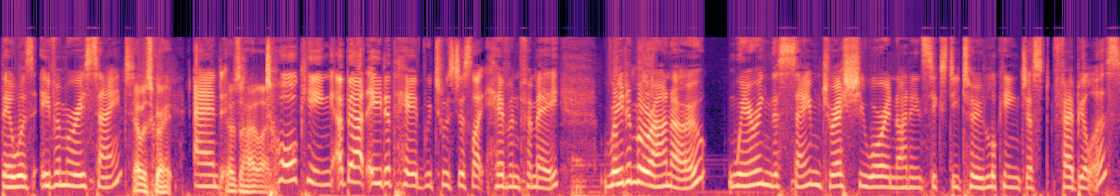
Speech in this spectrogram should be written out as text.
There was Eva Marie Saint That was great. and That was a highlight. talking about Edith Head, which was just like heaven for me. Rita Moreno wearing the same dress she wore in 1962, looking just fabulous.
